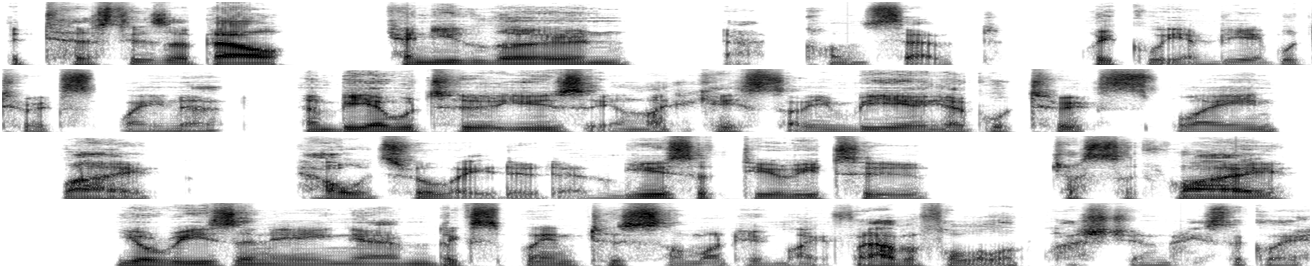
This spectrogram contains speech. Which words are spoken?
the test is about can you learn that concept quickly and be able to explain it and be able to use it in like a case study and be able to explain like how it's related and use a theory to justify your reasoning and explain to someone who might have a follow up question, basically.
